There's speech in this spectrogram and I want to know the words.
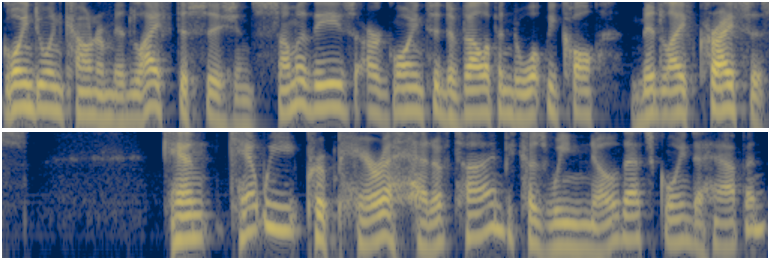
going to encounter midlife decisions. Some of these are going to develop into what we call midlife crisis. Can, can't we prepare ahead of time because we know that's going to happen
